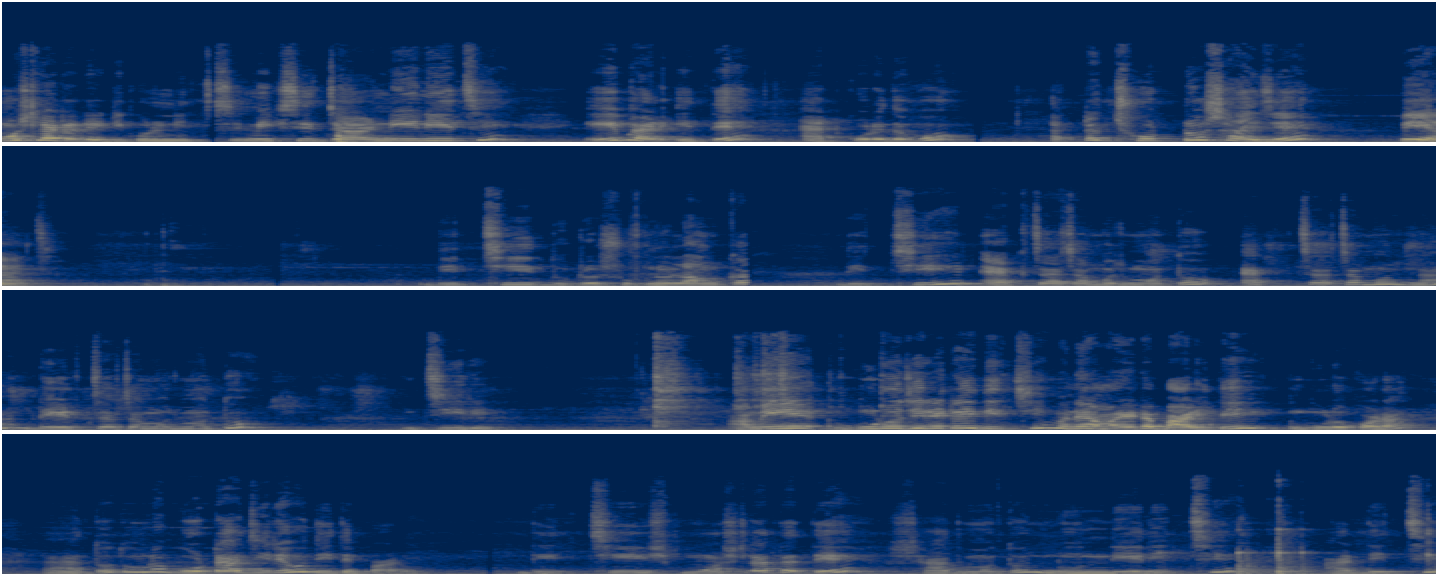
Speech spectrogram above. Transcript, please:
মশলাটা রেডি করে নিচ্ছি। মিক্সির জার নিয়ে নিয়েছি। এইবার এতে অ্যাড করে দেবো একটা ছোট্ট সাইজে পেঁয়াজ। দিচ্ছি দুটো শুকনো লঙ্কা, দিচ্ছি এক চা চামচ মতো, এক চা চামচ না, দেড় চা চামচ মতো জিরে। আমি গুঁড়ো জিরেটাই দিচ্ছি মানে আমার এটা বাড়িতেই গুঁড়ো করা। তো তোমরা গোটা জিরেও দিতে পারো। দিচ্ছি মশলাটাতে স্বাদ মতো নুন দিয়ে দিচ্ছি, আর দিচ্ছি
